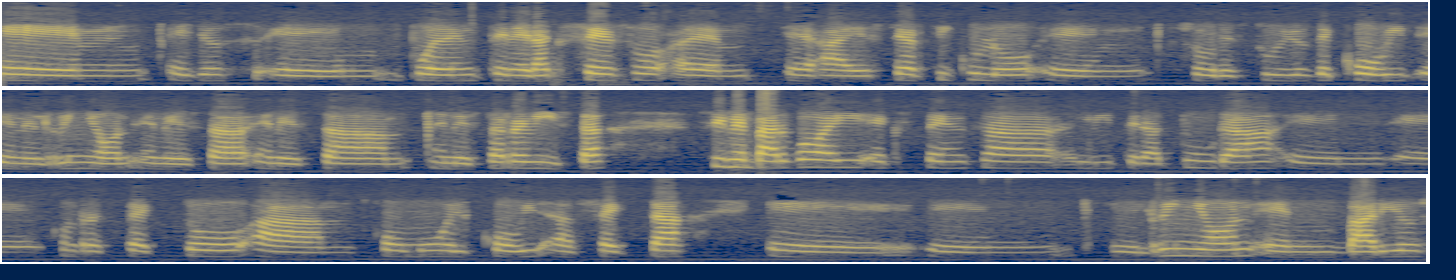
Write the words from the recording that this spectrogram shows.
eh, ellos eh, pueden tener acceso em, eh, a este artículo em, sobre estudios de COVID en el riñón en esta, en esta, en esta revista. Sin embargo, hay extensa literatura con respecto a cómo el COVID afecta el riñón en varios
